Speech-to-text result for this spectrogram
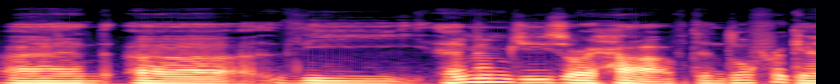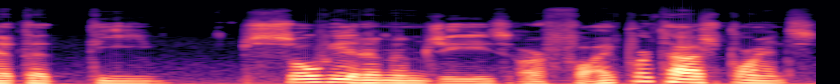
and uh, the MMGs are halved and don't forget that the Soviet MMGs are 5 portage points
